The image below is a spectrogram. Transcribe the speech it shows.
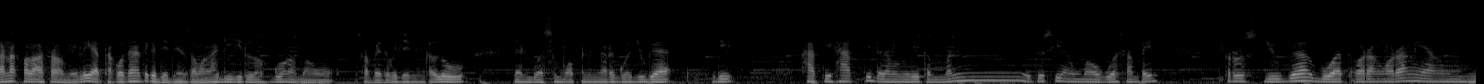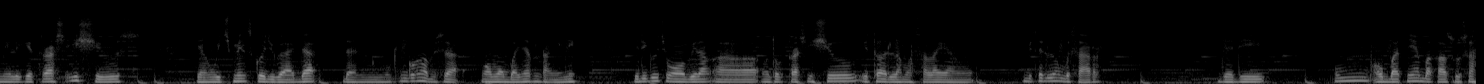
karena kalau asal milih ya takutnya nanti kejadian sama lagi gitu loh. Gue nggak mau sampai itu kejadian ke lu dan buat semua pendengar gue juga. Jadi hati-hati dalam memilih temen itu sih yang mau gue sampaikan. Terus juga buat orang-orang yang memiliki trust issues yang which means gue juga ada dan mungkin gue nggak bisa ngomong banyak tentang ini. Jadi gue cuma mau bilang uh, untuk trust issue itu adalah masalah yang bisa dibilang besar. Jadi hmm, obatnya bakal susah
